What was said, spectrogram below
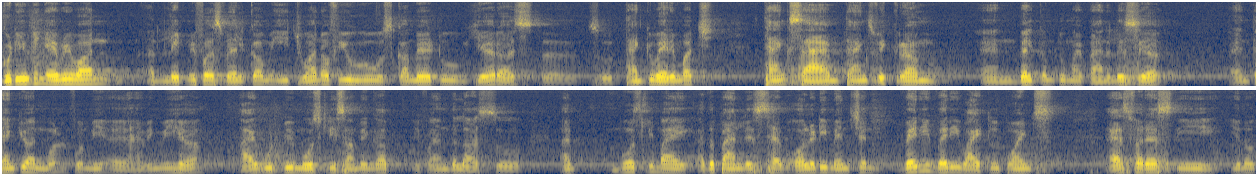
Good evening, everyone. And let me first welcome each one of you who's come here to hear us. Uh, So thank you very much. Thanks, Sam. Thanks, Vikram. And welcome to my panelists here. And thank you, Anmol, for me, uh, having me here. I would be mostly summing up if I'm the last. So mostly my other panelists have already mentioned very, very vital points as far as the, you know,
